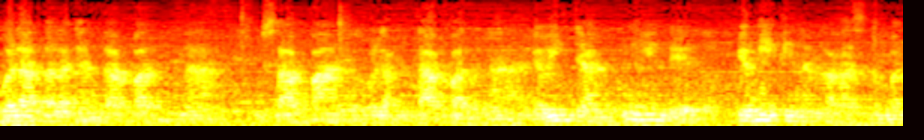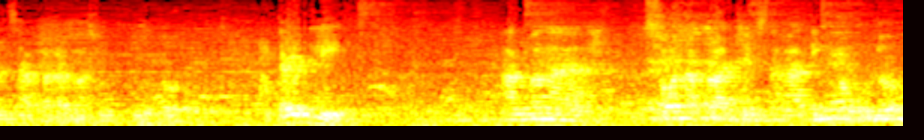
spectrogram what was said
wala talagang dapat na usapan, walang dapat na gawin dyan, kung hindi, gamitin ang lakas ng bansa para masugpo ito. Thirdly, ang mga SONA projects ng ating Pangulo,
